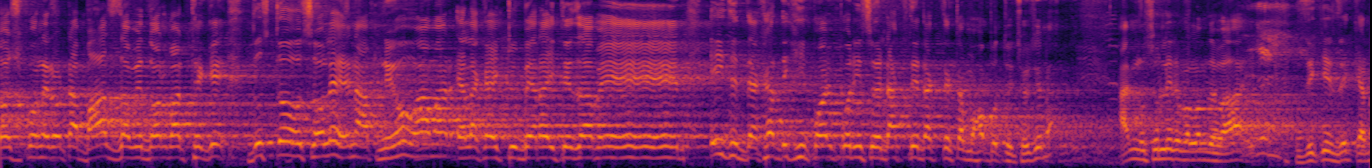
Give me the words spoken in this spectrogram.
দশ, পনেরোটা বাস যাবে দরবার থেকে। দোস্ত চলেন, আপনিও আমার এলাকায় একটু বেড়াইতে যাবেন। এই যে দেখা দেখি পয় পরিচয়, ডাকতে ডাকতে একটা মহব্বত হয়েছে হয়েছে না? আমি মুসল্লিরে বললাম যে, ভাই, জিকির যে কেন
